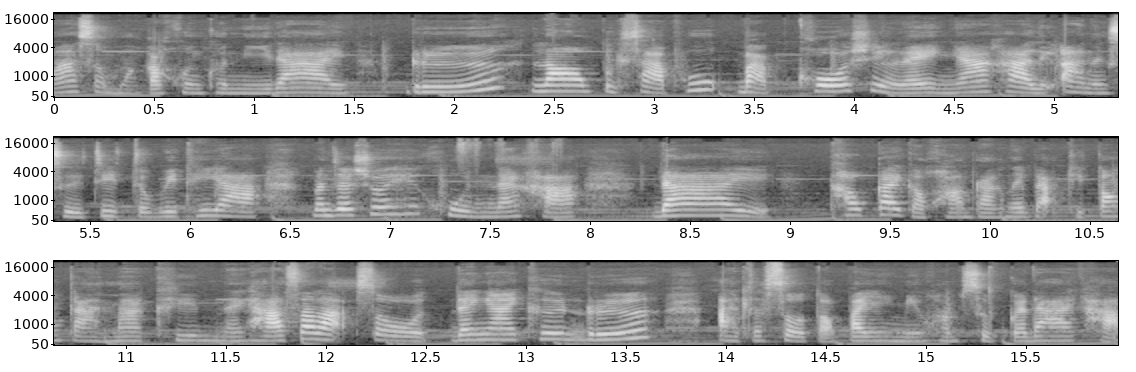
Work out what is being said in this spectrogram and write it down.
มารถสมหวังกับคนคนนี้ได้ หรือลองปรึกษาผู้แบบโค้ชหรืออะไรอย่างเงี้ยค่ะ หรืออ่านหนังสือจิตวิทยา มันจะช่วยให้คุณนะคะ ได้เข้าใกล้กับความรักในแบบที่ต้องการมากขึ้นนะคะ สละโสดได้ง่ายขึ้น หรืออาจจะโสดต่อไปยังมีความสุขก็ได้ค่ะ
